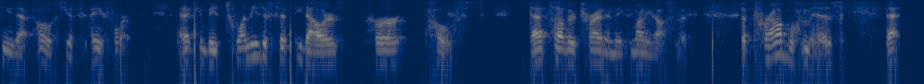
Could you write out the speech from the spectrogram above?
see that post, you have to pay for it. And it can be 20 to $50 per post. That's how they're trying to make money off of it. The problem is that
